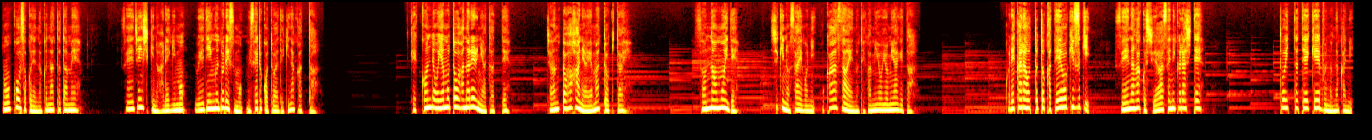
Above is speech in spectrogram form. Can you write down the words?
脳梗塞で亡くなったため、成人式の晴れ着もウェディングドレスも見せることはできなかった。結婚で親元を離れるにあたって、ちゃんと母に謝っておきたい。そんな思いで、式の最後にお母さんへの手紙を読み上げた。これから夫と家庭を築き、末永く幸せに暮らして、といった定型文の中に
